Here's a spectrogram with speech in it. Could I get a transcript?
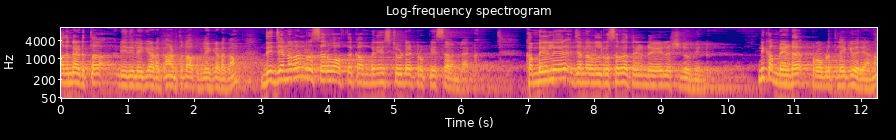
അതിന്റെ അടുത്ത രീതിയിലേക്ക് കിടക്കാം. അടുത്ത ടോപ്പിക്കിലേക്ക് കിടക്കാം. The general reserve of the company stood at rupees seven lakh കമ്പനിയിൽ ജനറൽ റിസർവ് എത്രയുണ്ട്? ഏഴ് ലക്ഷം രൂപയുണ്ട്. ഇനി കമ്പനിയുടെ പ്രോബ്ലത്തിലേക്ക് വരികയാണ്.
